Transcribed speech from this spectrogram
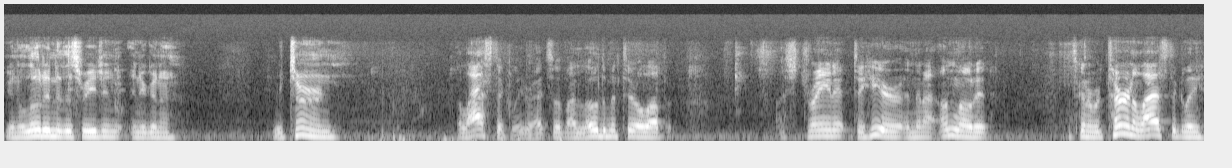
You're going to load into this region and you're going to return elastically, right? So if I load the material up, I strain it to here, and then I unload it, it's going to return elastically,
